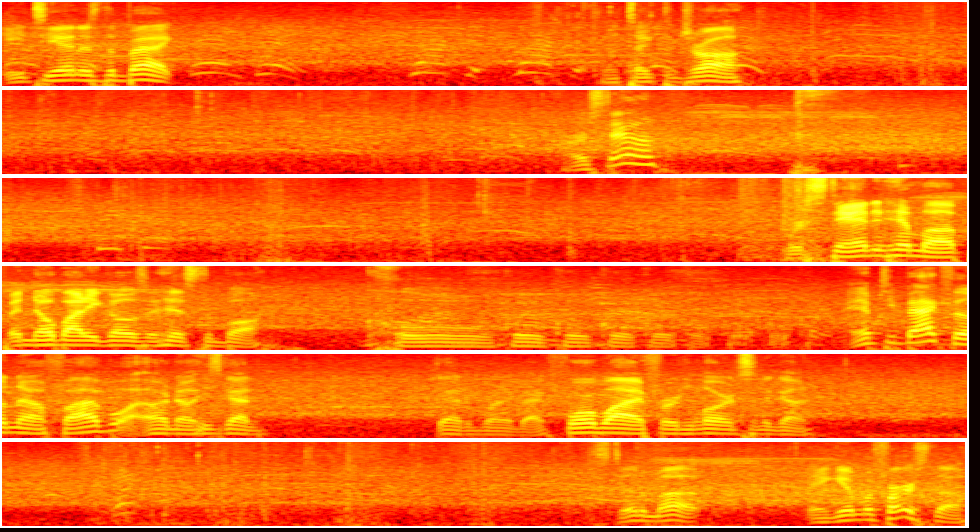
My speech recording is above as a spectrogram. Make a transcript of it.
ETN is the back. He'll take the draw. First down. We're standing him up, and nobody goes and hits the ball. Cool, cool, cool, cool, cool, cool, cool, cool. cool. Empty backfield now. Five wide. Oh no, he's got got a running back. Four wide for Lawrence in the gun. Stood him up. They give him a first though.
